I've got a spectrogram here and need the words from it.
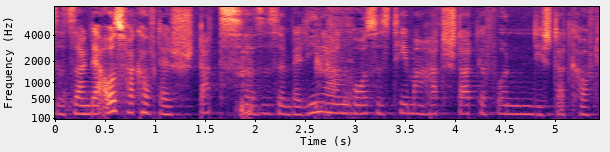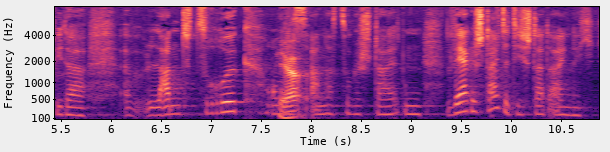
sozusagen der Ausverkauf der Stadt, das ist in Berlin ja ein großes Thema, hat stattgefunden. Die Stadt kauft wieder äh, Land zurück, um ja. es anders zu gestalten. Wer gestaltet die Stadt eigentlich?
